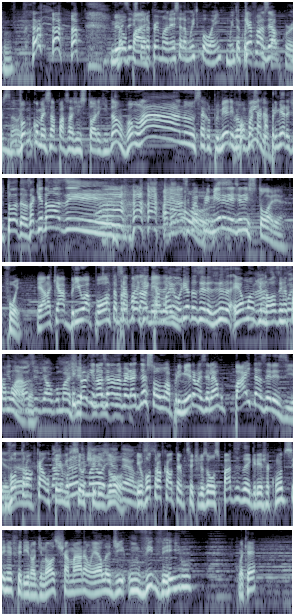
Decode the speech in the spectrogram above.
Meu mas a pai. editora Permanência era muito boa, hein? Muita coisa Quer fazer a... E Vamos começar a passagem histórica então? Vamos lá no século I e vamos, Vamos começar vindo? com a primeira de todas, a gnose! A gnose foi a primeira heresia da história. Foi. Ela que abriu a porta pra Você vai toda a ver que a merda. maioria das heresias é uma gnose reformulada. gnose de alguma Então a gnose, ela na verdade não é só a primeira, mas ela é o pai das heresias. Vou Ela- trocar o Da termo que você grande maioria utilizou. delas. Eu vou trocar o termo que você utilizou. Os padres da igreja, quando se referiram à gnose, chamaram ela de um viveiro. Como é que é?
